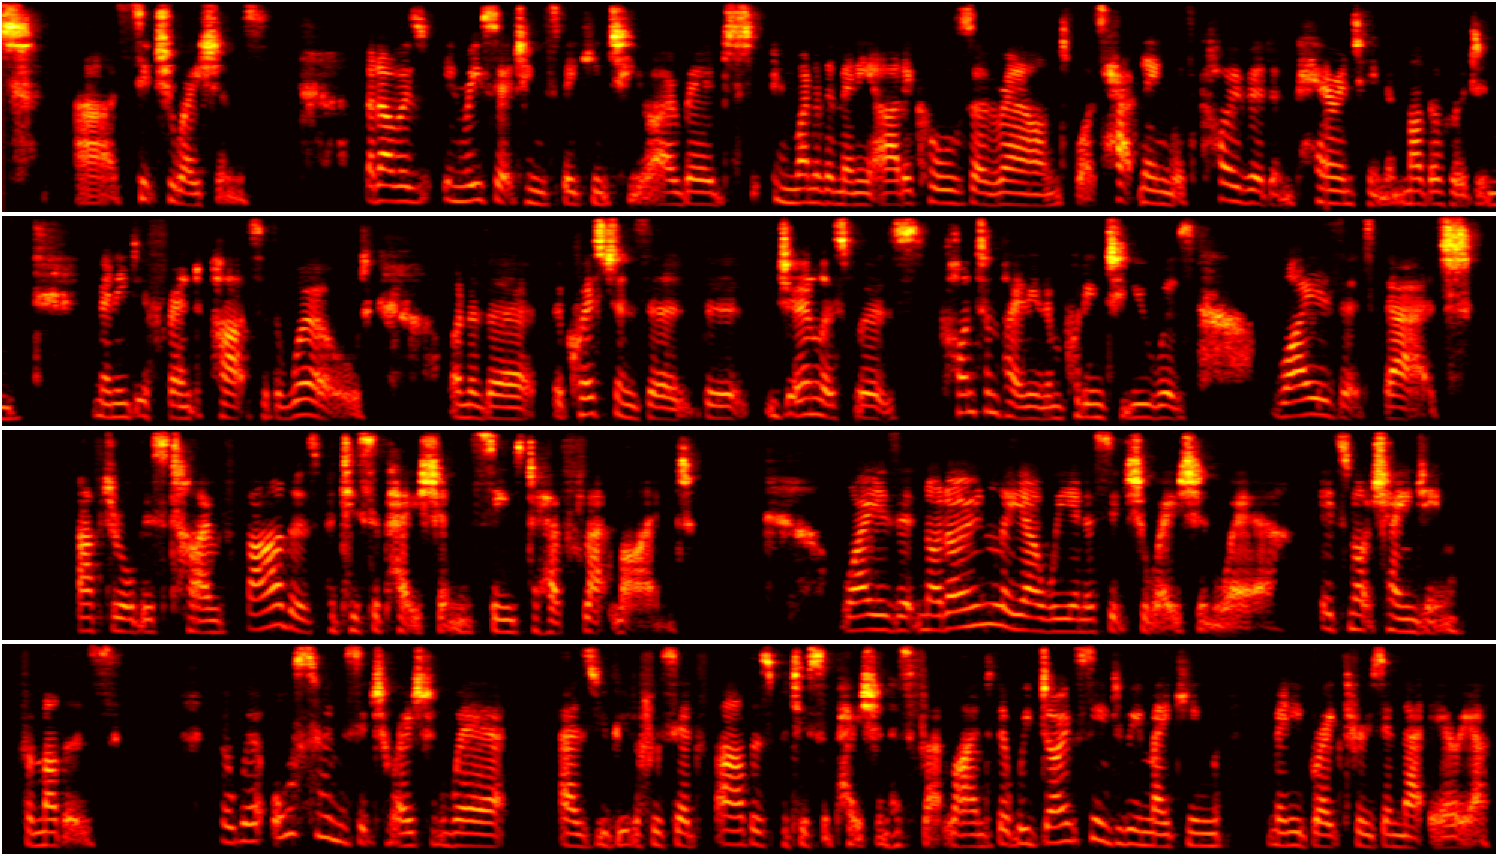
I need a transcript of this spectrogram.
uh, situations. But I was in researching speaking to you, I read in one of the many articles around what's happening with COVID and parenting and motherhood in many different parts of the world. One of the, the questions that the journalist was contemplating and putting to you was why is it that after all this time, fathers' participation seems to have flatlined? Why is it not only are we in a situation where it's not changing for mothers, but we're also in a situation where, as you beautifully said, fathers' participation has flatlined, that we don't seem to be making many breakthroughs in that area.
